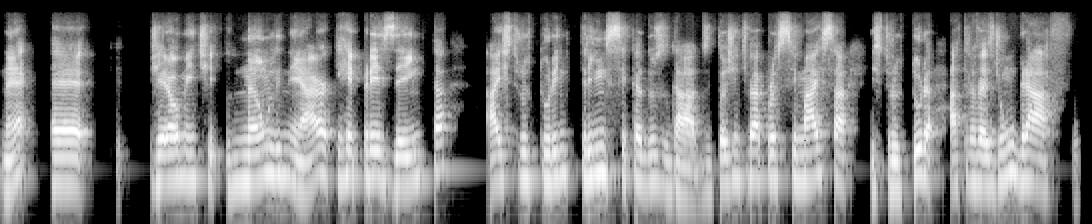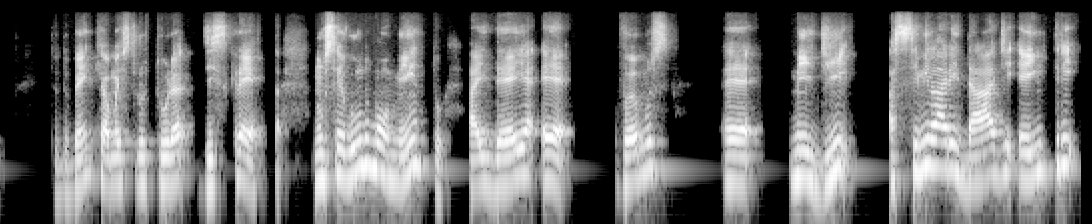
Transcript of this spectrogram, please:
né, é, geralmente não linear, que representa a estrutura intrínseca dos dados. Então, a gente vai aproximar essa estrutura através de um grafo, tudo bem? Que é uma estrutura discreta. Num segundo momento, a ideia é, vamos é, medir a similaridade entre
